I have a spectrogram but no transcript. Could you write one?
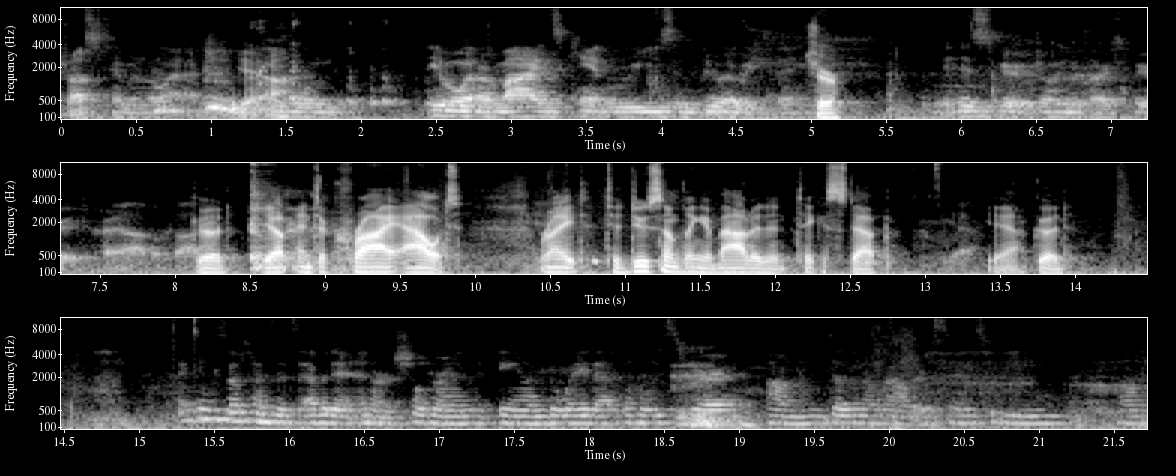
trust Him and relax. Yeah. Even when, even when our minds can't reason through everything. Sure. His Spirit joins with our spirit to cry out, Father. Good. Yep. And to cry out, right? To do something about it and take a step. Yeah. Yeah. Good. I think sometimes it's evident in our children and the way that the Holy Spirit um, doesn't allow their sin to be um,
